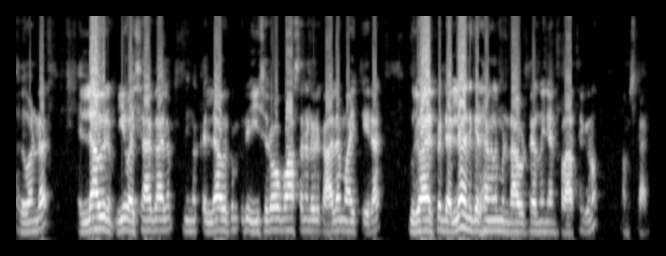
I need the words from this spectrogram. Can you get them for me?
അതുകൊണ്ട് എല്ലാവരും ഈ വൈശാഖകാലം നിങ്ങൾക്ക് എല്ലാവർക്കും ഒരു ഈശ്വരോപാസനയുടെ ഒരു കാലമായി തീരാൻ ഗുരുവായൂരപ്പന്റെ എല്ലാ അനുഗ്രഹങ്ങളും ഉണ്ടാവട്ടെ എന്ന് ഞാൻ പ്രാർത്ഥിക്കുന്നു. നമസ്കാരം.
